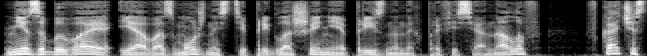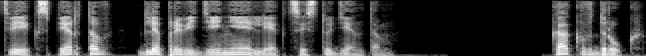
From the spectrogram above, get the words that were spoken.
Не забывая и о возможности приглашения признанных профессионалов в качестве экспертов для проведения лекций студентам. Как вдруг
